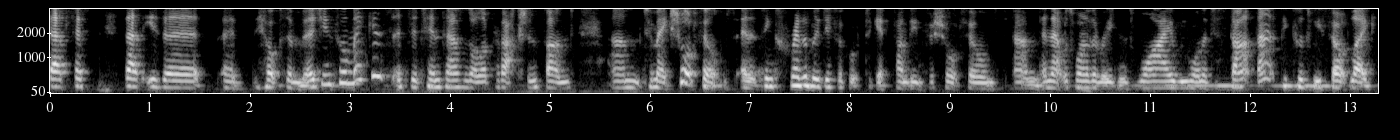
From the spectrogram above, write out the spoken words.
that fest that is a, a, helps emerging filmmakers. It's a ten thousand dollar production fund um, to make short films, and it's incredibly difficult to get funding for short films. Um, and that was one of the reasons why we wanted to start that because we felt like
